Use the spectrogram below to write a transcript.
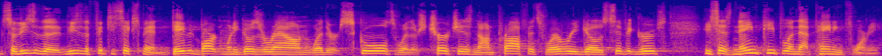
so these are, the, these are the 56 men. David Barton, when he goes around, whether it's schools, whether it's churches, nonprofits, wherever he goes, civic groups, he says, name people in that painting for me.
